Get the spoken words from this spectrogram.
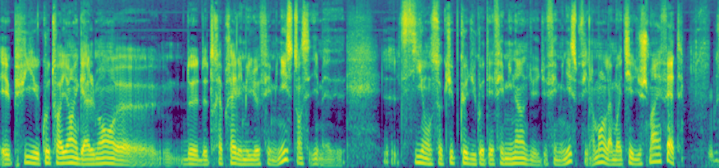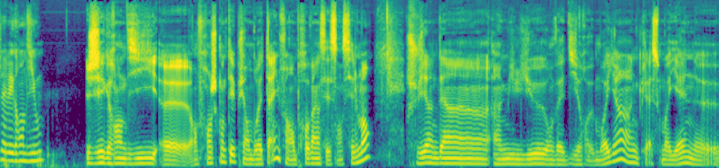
Et puis côtoyant également de, très près les milieux féministes, on s'est dit mais si on s'occupe que du côté féminin du féminisme, finalement la moitié du chemin est faite. Vous avez grandi où? J'ai grandi euh, en Franche-Comté puis en Bretagne, enfin en province essentiellement. Je viens d'un milieu, on va dire, moyen, hein, une classe moyenne, euh,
